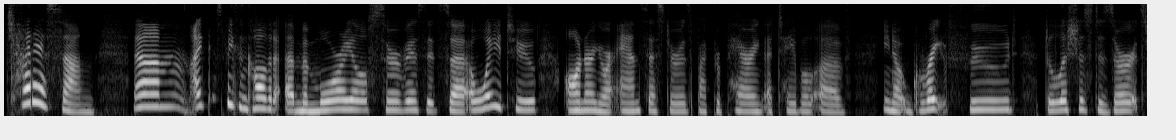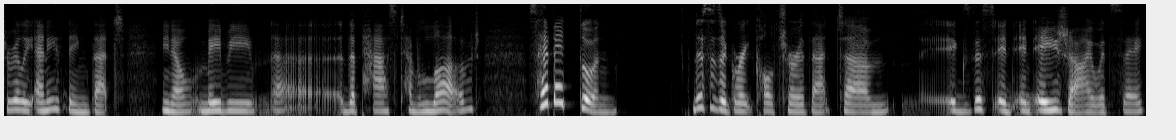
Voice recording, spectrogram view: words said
차례상. Um, I guess we can call it a memorial service. It's a, a way to honor your ancestors by preparing a table of, you know, great food, delicious desserts, really anything that, you know, maybe uh, the past have loved. 세뱃돈. This is a great culture that um, exists in, in Asia, I would say.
